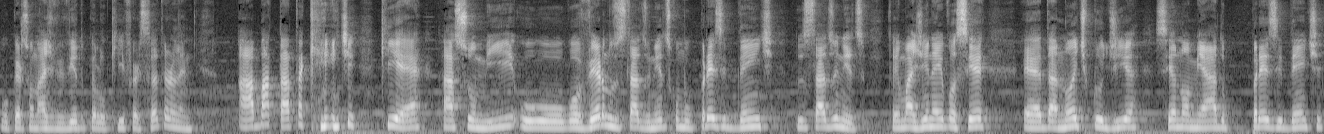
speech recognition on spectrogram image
o personagem vivido pelo Kiefer Sutherland, a batata quente que é assumir o governo dos Estados Unidos como presidente dos Estados Unidos. Então imagina aí você é, da noite para o dia ser nomeado presidente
